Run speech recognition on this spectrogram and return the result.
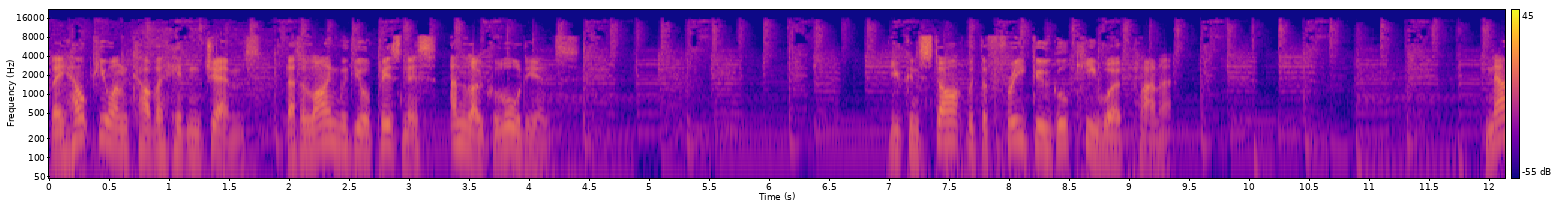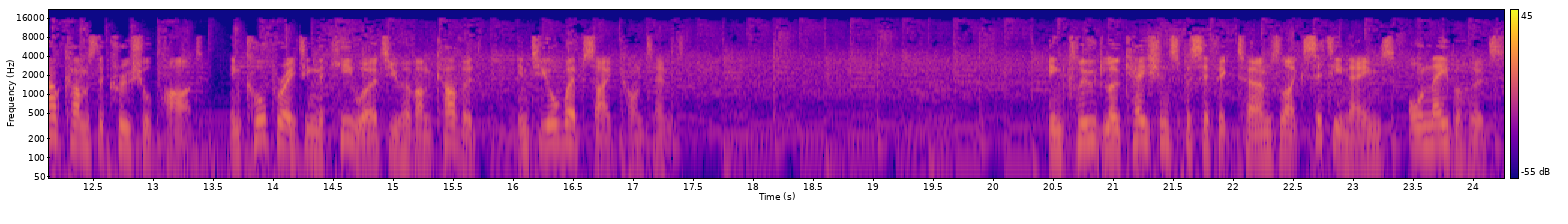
They help you uncover hidden gems that align with your business and local audience. You can start with the free Google Keyword Planner. Now comes the crucial part, incorporating the keywords you have uncovered into your website content. Include location-specific terms like city names or neighborhoods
